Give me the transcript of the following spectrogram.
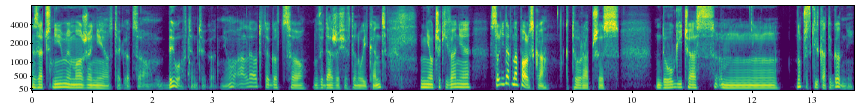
zacznijmy może nie od tego, co było w tym tygodniu, ale od tego, co wydarzy się w ten weekend. Nieoczekiwanie Solidarna Polska, która przez długi czas, mm, no przez kilka tygodni,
